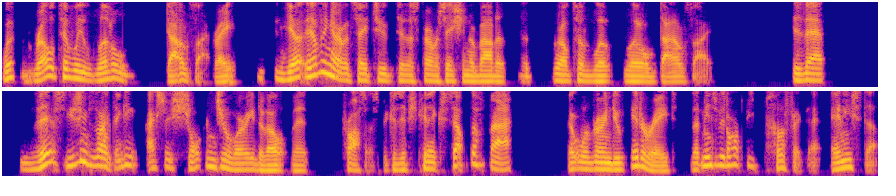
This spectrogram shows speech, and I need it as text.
with relatively little downside, right? The, the other thing I would say to, to this conversation about it, the relative little, little downside is that this using design thinking actually shortens your learning development process because if you can accept the fact that we're going to iterate, that means we don't have to be perfect at any step.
